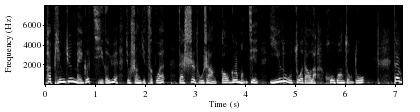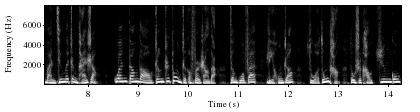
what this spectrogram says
他平均每隔几个月就升一次官，在仕途上高歌猛进。一路做到了湖广总督，在晚清的政坛上，官当到张之洞这个份上的曾国藩、李鸿章、左宗棠，都是靠军功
